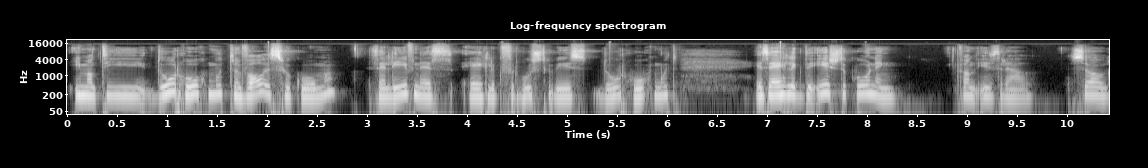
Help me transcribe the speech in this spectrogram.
iemand die door hoogmoed ten val is gekomen, zijn leven is eigenlijk verwoest geweest door hoogmoed, is eigenlijk de eerste koning van Israël, Saul.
